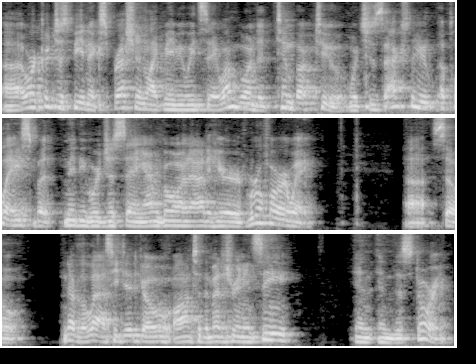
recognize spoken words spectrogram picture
Uh, or it could just be an expression like maybe we'd say, well, I'm going to Timbuktu, which is actually a place, but maybe we're just saying, I'm going out of here real far away. Uh, so, nevertheless, he did go on to the Mediterranean Sea in, in this story.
